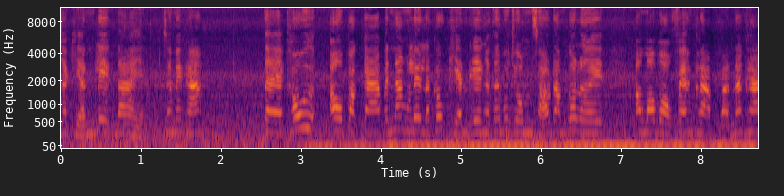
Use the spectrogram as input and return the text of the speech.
จะเขียนเลขได้อะใช่ไหมคะ แต่เขาเอาปากกาไปนั่งเล่นแล้วเขาเขียนเองอะท่านผู้ชมสาวดำก็เลย เอามาบอกแฟนคลับอะนะคะ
